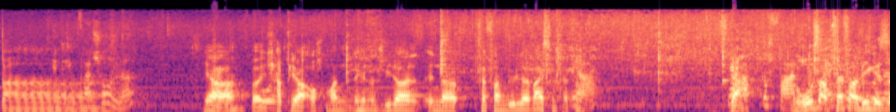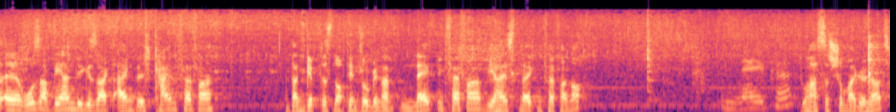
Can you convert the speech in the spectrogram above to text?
ba. In dem Fall schon, ne? Ja, weil ich Cool. habe ja auch mal hin und wieder in der Pfeffermühle weißen Pfeffer. Ja. Ja, abgefahren. rosa Pfeffer, wie so äh, rosa Beeren, wie gesagt, eigentlich kein Pfeffer. Dann gibt es noch den sogenannten Nelkenpfeffer. Wie heißt Nelkenpfeffer noch? Nelke. Du hast es schon mal gehört.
